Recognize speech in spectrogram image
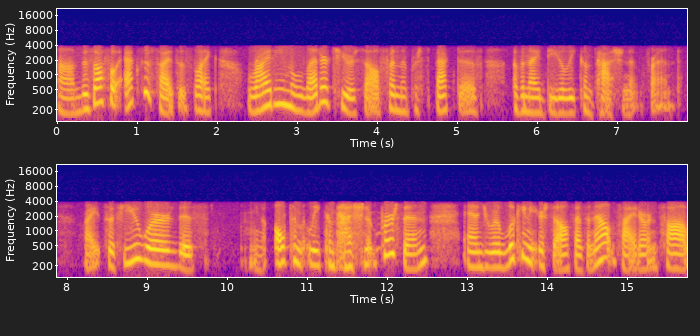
Um, there's also exercises like writing a letter to yourself from the perspective of an ideally compassionate friend, right? So if you were this you know ultimately compassionate person and you were looking at yourself as an outsider and saw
